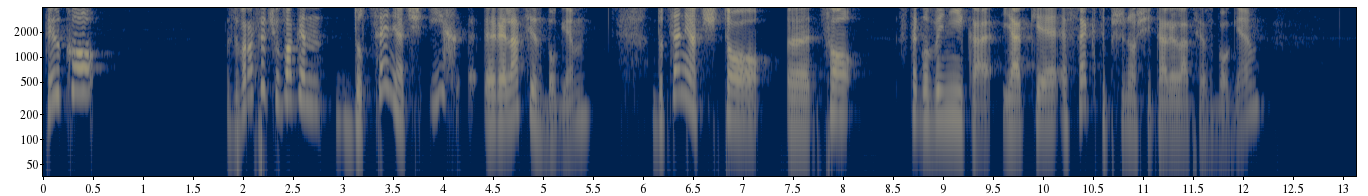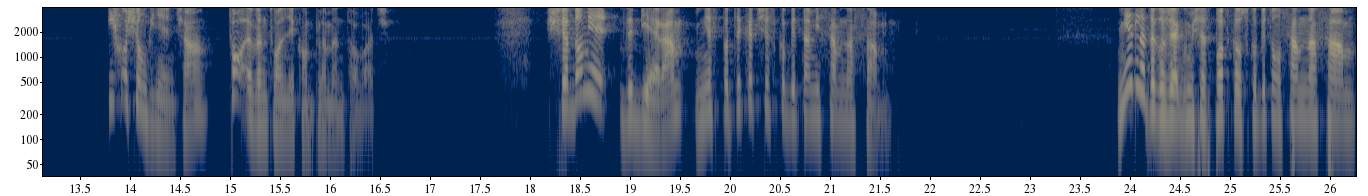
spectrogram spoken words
tylko zwracać uwagę, doceniać ich relacje z Bogiem, doceniać to, e, co z tego wynika, jakie efekty przynosi ta relacja z Bogiem, ich osiągnięcia, to ewentualnie komplementować. Świadomie wybieram nie spotykać się z kobietami sam na sam. Nie dlatego, że jakbym się spotkał z kobietą sam na sam,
